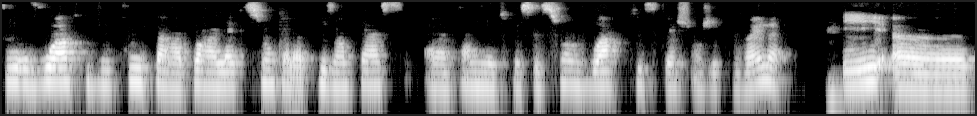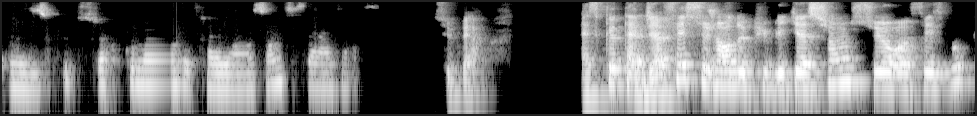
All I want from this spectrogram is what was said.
pour voir du coup par rapport à l'action qu'elle a prise en place à la fin de notre session, voir qu'est-ce qui a changé pour elle et euh, qu'on discute sur comment on peut travailler ensemble si ça l'intéresse. Super. Est-ce que tu as déjà fait ce genre de publication sur euh, Facebook?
